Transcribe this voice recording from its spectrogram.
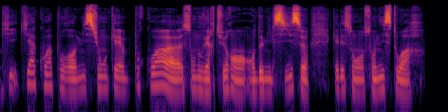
qui, a quoi pour mission? Pourquoi son ouverture en, 2006 Quelle est son, son histoire?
